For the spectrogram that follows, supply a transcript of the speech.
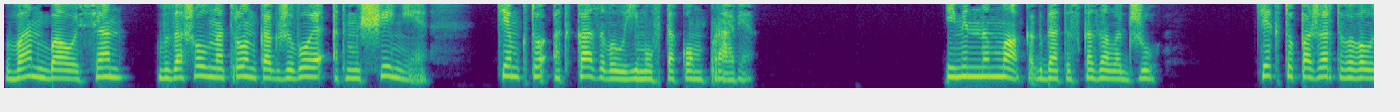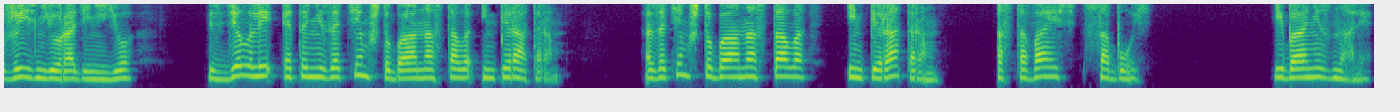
Ван Баосян взошел на трон как живое отмщение тем, кто отказывал ему в таком праве. Именно Ма когда-то сказала Джу, те, кто пожертвовал жизнью ради нее — сделали это не за тем, чтобы она стала императором, а за тем, чтобы она стала императором, оставаясь собой. Ибо они знали.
